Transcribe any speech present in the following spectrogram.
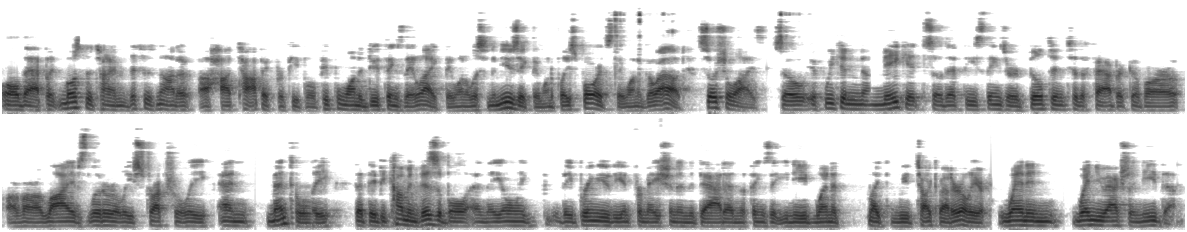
all that. But most of the time, this is not a, a hot topic for people. People want to do things they like. They want to listen to music. They want to play sports. They want to go out, socialize. So if we can make it so that these things are built into the fabric of our, of our lives, literally, structurally, and mentally, that they become invisible and they only, they bring you the information and the data and the things that you need when it, like we talked about earlier, when in, when you actually need them.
